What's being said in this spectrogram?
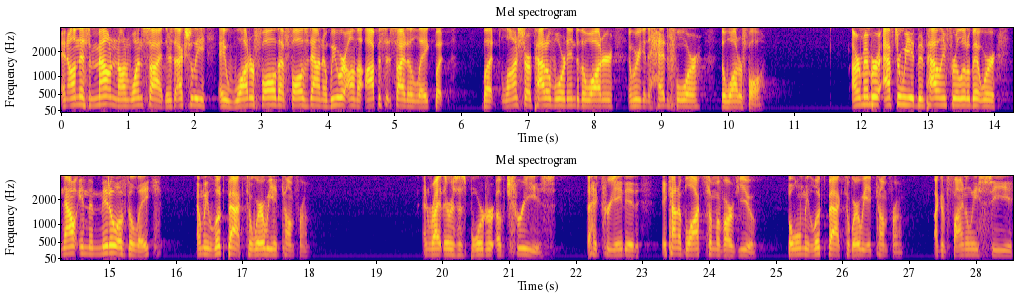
And on this mountain on one side, there's actually a waterfall that falls down, and we were on the opposite side of the lake, but but launched our paddleboard into the water, and we were going to head for the waterfall. I remember after we had been paddling for a little bit, we're now in the middle of the lake, and we look back to where we had come from. And right there was this border of trees that had created, it kind of blocked some of our view. But when we looked back to where we had come from, I could finally see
